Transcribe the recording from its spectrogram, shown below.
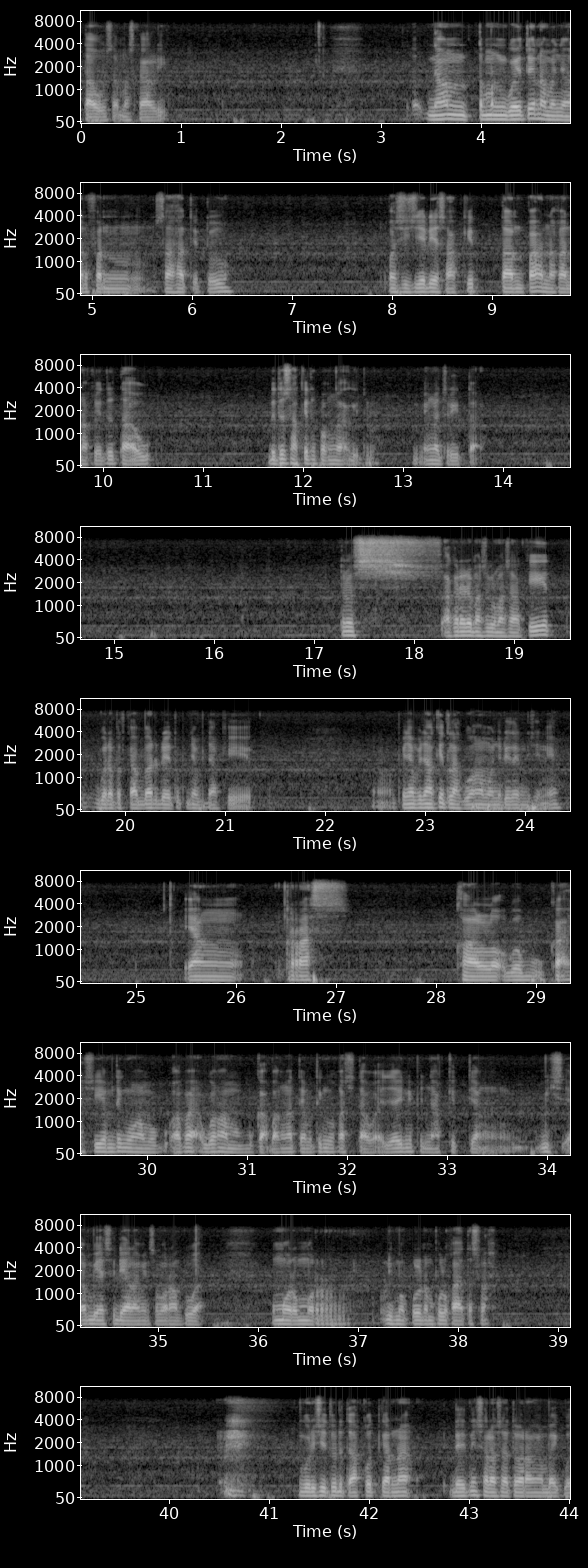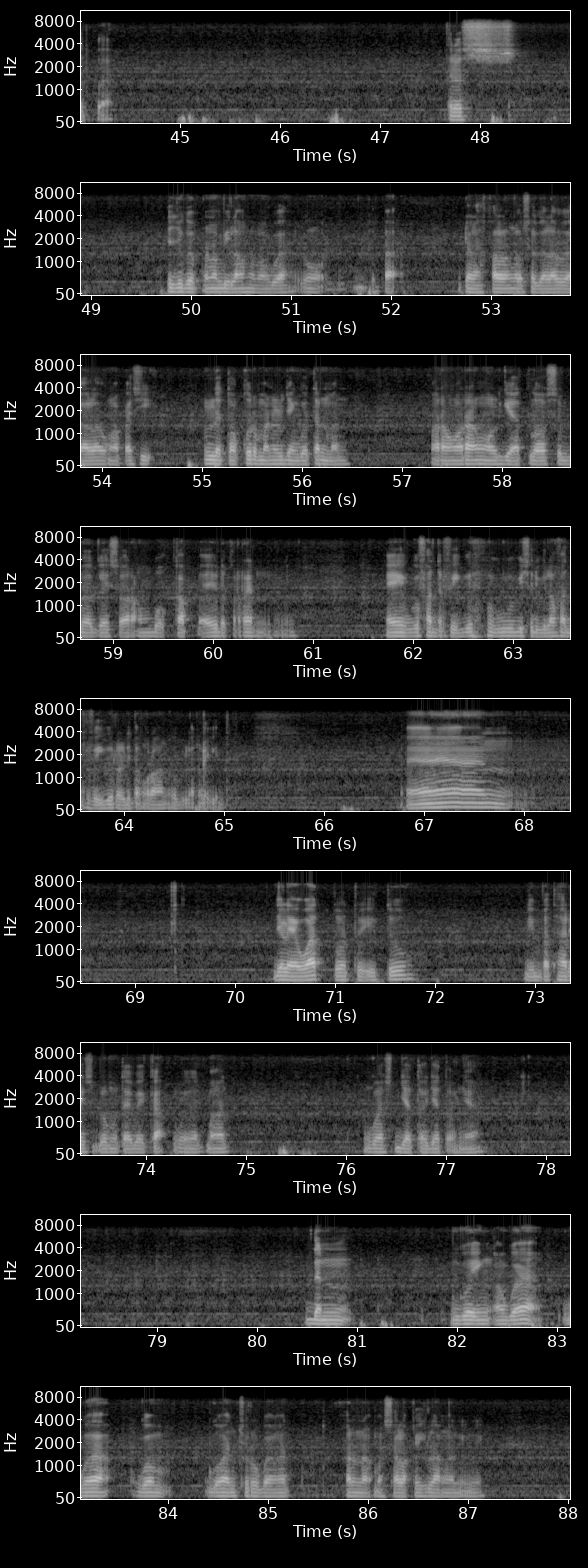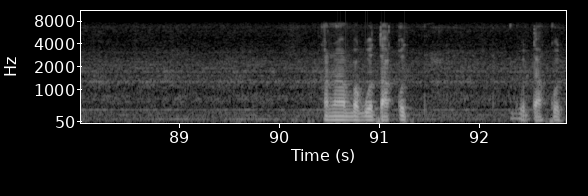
tahu sama sekali yang temen gue itu yang namanya Arvan Sahat itu posisinya dia sakit tanpa anak-anak itu tahu dia tuh sakit apa enggak gitu loh dia nggak cerita. Terus akhirnya dia masuk rumah sakit gue dapat kabar dia itu punya penyakit. Punya penyakit lah gue nggak mau nyeritain di sini. Ya yang keras kalau gue buka sih yang penting gue nggak mau apa gue nggak mau buka banget yang penting gue kasih tahu aja ini penyakit yang yang biasa dialami sama orang tua. Umur umur 50 60 ke atas lah. Gue di situ udah takut karena dia ini salah satu orang yang baik buat gue terus dia juga pernah bilang sama gue lu pak udahlah kalau nggak usah galau-galau ngapa sih? Lu liat tokur mana lu jenggotan man orang-orang ngeliat lo sebagai seorang bokap eh udah keren. Eh gue father figure. Gue bisa dibilang father figure di tongkrongan gue bilang kayak gitu. And dia lewat waktu itu di empat hari sebelum UTBK gue inget banget. Gue jatuh-jatuhnya. Dan gue ing gue gue gue gue hancur banget karena masalah kehilangan ini. Karena apa? Gue takut. Gue takut.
